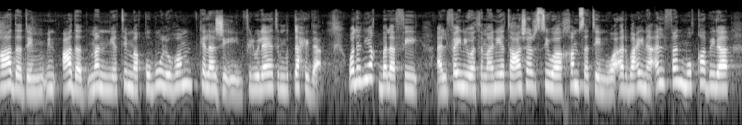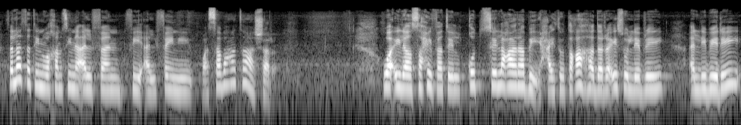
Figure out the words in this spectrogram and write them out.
عدد من عدد من يتم قبولهم كلاجئين في الولايات المتحدة ولن يقبل في 2018 سوى 45 ألفا مقابل 53 ألفا في 2017 وإلى صحيفة القدس العربي حيث تعهد الرئيس الليبري الليبيري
